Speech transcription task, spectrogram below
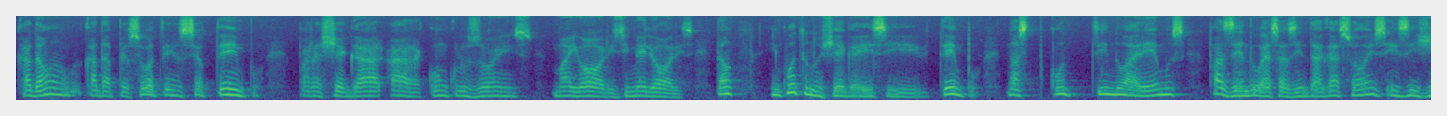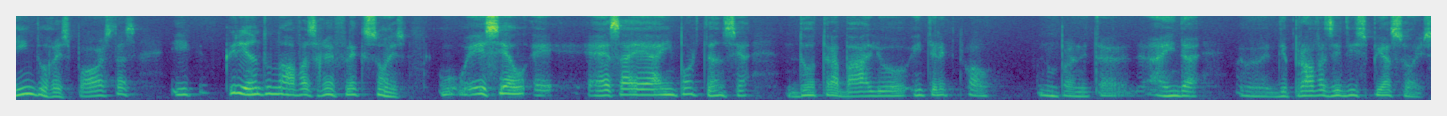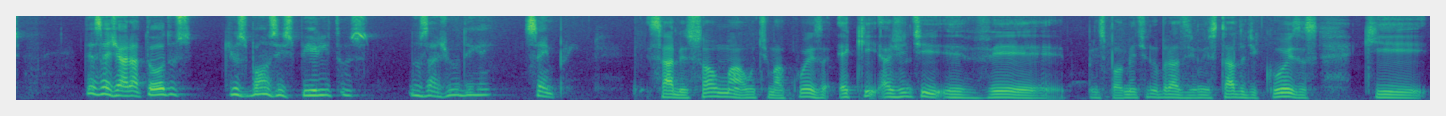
cada, um, cada pessoa tem o seu tempo para chegar a conclusões maiores e melhores. Então, enquanto não chega esse tempo, nós continuaremos fazendo essas indagações, exigindo respostas e criando novas reflexões. Esse é, é, essa é a importância do trabalho intelectual num planeta ainda eh, de provas e de expiações. Desejar a todos que os bons espíritos nos ajudem sempre. Sabe, só uma última coisa, é que a gente eh, vê, principalmente no Brasil, um estado de coisas que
